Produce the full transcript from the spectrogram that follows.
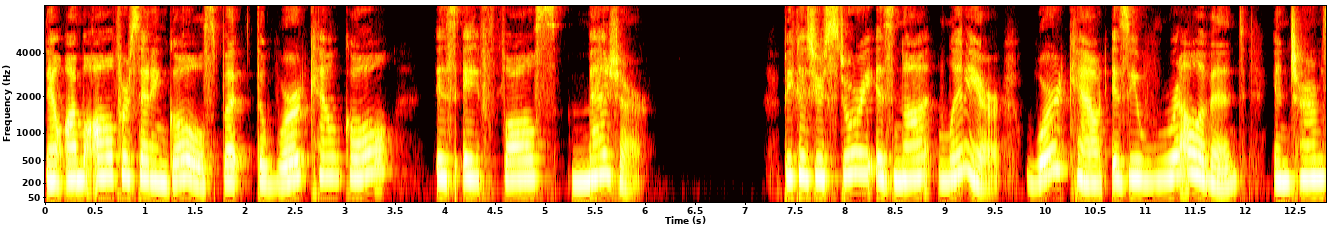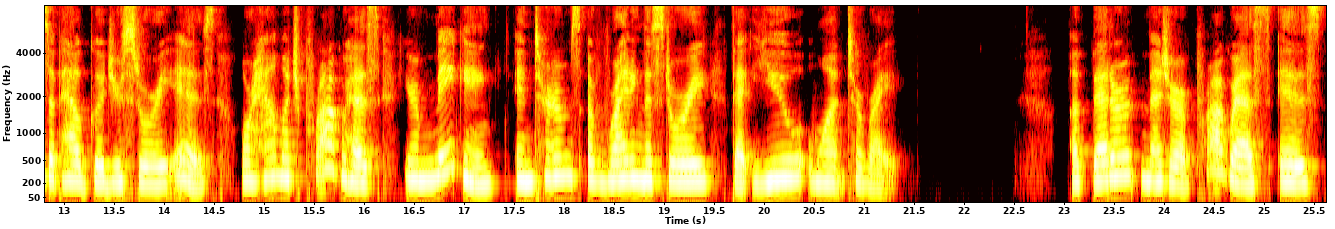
Now, I'm all for setting goals, but the word count goal is a false measure because your story is not linear. Word count is irrelevant in terms of how good your story is or how much progress you're making in terms of writing the story that you want to write. A better measure of progress is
